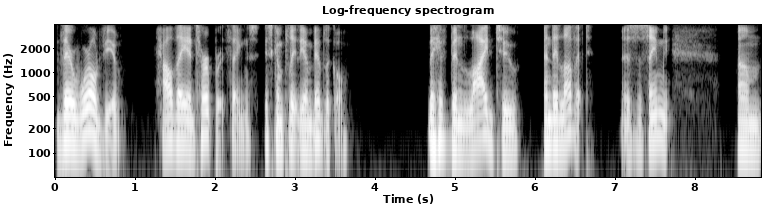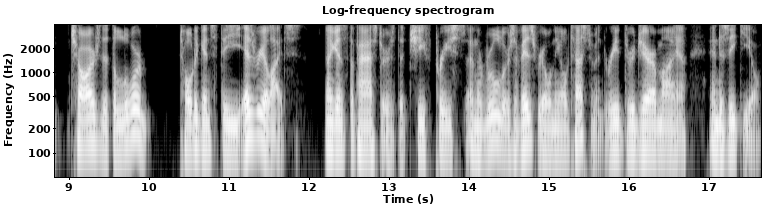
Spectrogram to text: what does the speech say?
Their worldview, how they interpret things, is completely unbiblical. They have been lied to and they love it. It's the same um, charge that the Lord told against the Israelites, against the pastors, the chief priests, and the rulers of Israel in the Old Testament. Read through Jeremiah and Ezekiel.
